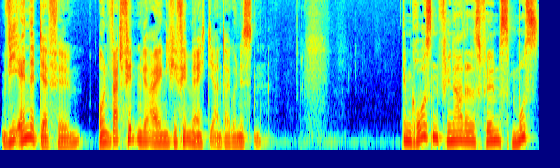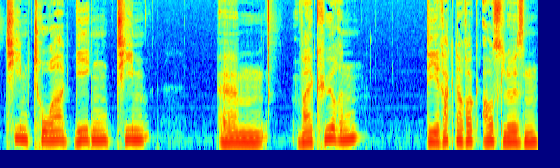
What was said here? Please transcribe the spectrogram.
Wie endet der Film? Und was finden wir eigentlich, wie finden wir eigentlich die Antagonisten? Im großen Finale des Films muss Team Thor gegen Team ähm, Valkyren, die Ragnarok auslösen,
